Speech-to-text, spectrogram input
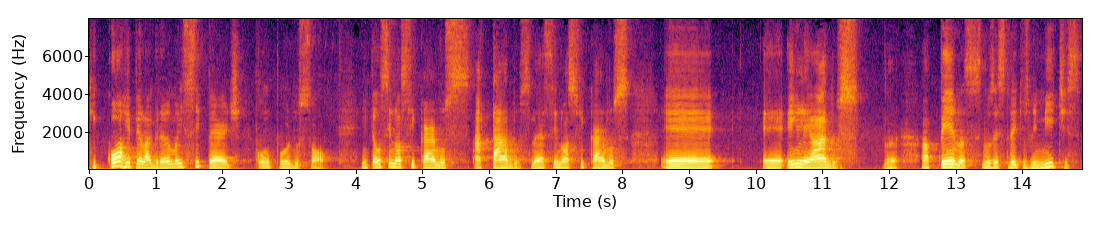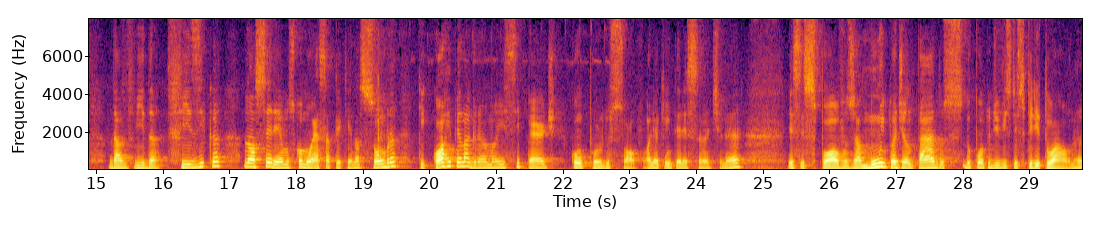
que corre pela grama e se perde com o pôr do sol. Então, se nós ficarmos atados, né? se nós ficarmos é, é, enleados né? apenas nos estreitos limites da vida física, nós seremos como essa pequena sombra que corre pela grama e se perde com o pôr do sol. Olha que interessante, né? Esses povos já muito adiantados do ponto de vista espiritual, né?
